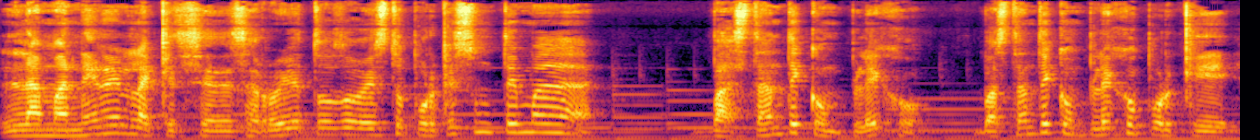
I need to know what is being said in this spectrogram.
la manera en la que se desarrolla todo esto, porque es un tema bastante complejo. Bastante complejo porque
